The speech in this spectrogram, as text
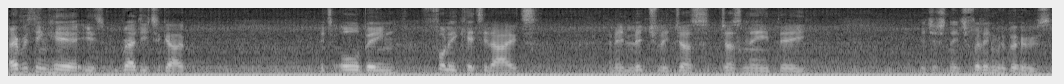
Everything here is ready to go it's all been fully kitted out and it literally just just need the it just needs filling with booze.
